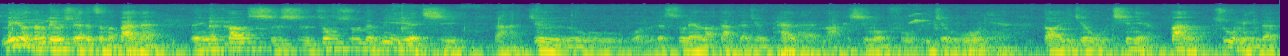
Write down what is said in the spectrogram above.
没有能留学的怎么办呢？因为当时是中苏的蜜月期啊，就我们的苏联老大哥就派来马克西莫夫，一九五五年到一九五七年办了著名的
